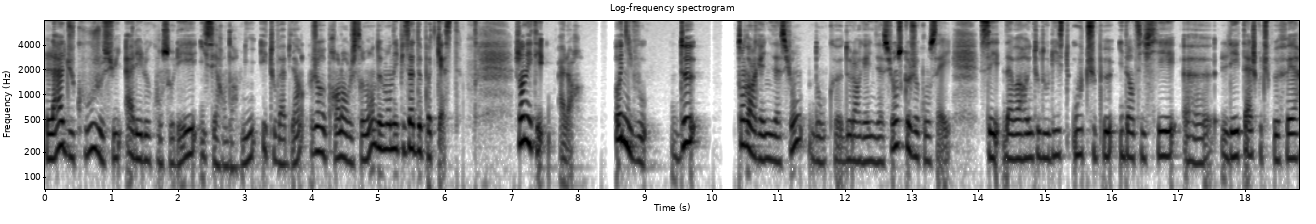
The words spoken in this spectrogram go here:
Là, du coup, je suis allée le consoler, il s'est rendormi et tout va bien. Je reprends l'enregistrement de mon épisode de podcast. J'en étais où? Alors, au niveau de ton organisation, donc euh, de l'organisation, ce que je conseille, c'est d'avoir une to-do list où tu peux identifier euh, les tâches que tu peux faire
